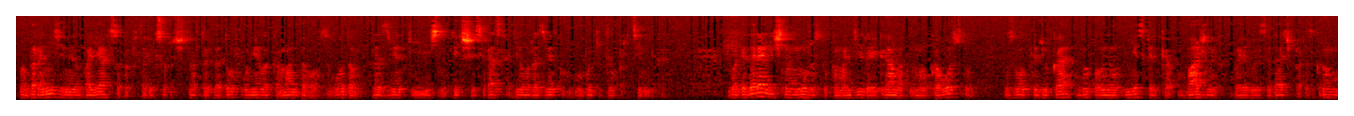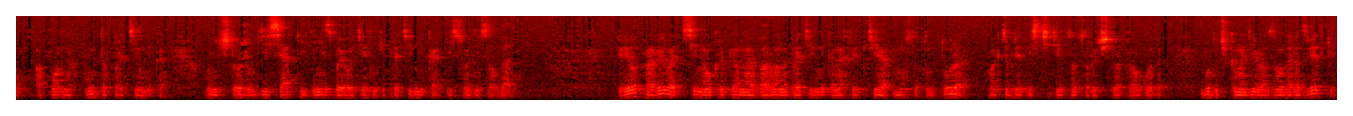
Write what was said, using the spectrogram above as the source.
В оборонительных боях 42-44 годов умело командовал взводом разведки и лично 36 раз ходил в разведку в глубокий тыл противника. Благодаря личному мужеству командира и грамотному руководству взвод Бродюка выполнил несколько важных боевых задач по разгрому опорных пунктов противника – уничтожил десятки единиц боевой техники противника и сотни солдат. Период прорыва сильно укрепленной обороны противника на хребте Муста-Тунтура в октябре 1944 года, будучи командиром взвода разведки,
